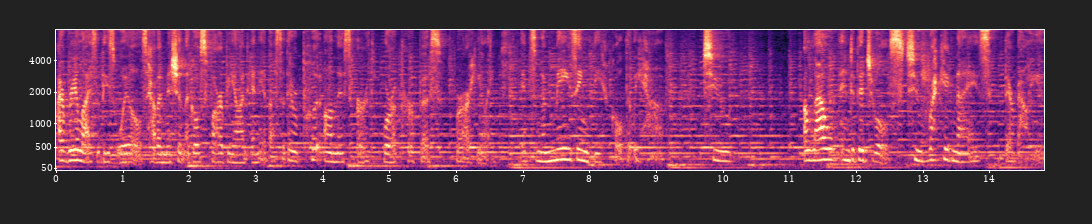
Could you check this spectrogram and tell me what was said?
I realize that these oils have a mission that goes far beyond any of us, that they were put on this earth for a purpose, for our healing. It's an amazing vehicle that we have to allow individuals to recognize their value.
